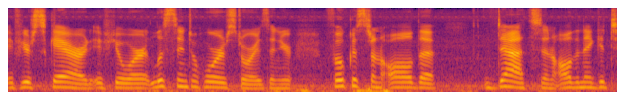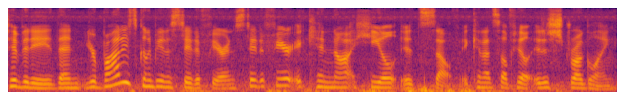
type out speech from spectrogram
if you're scared, if you're listening to horror stories and you're focused on all the deaths and all the negativity, then your body's going to be in a state of fear. In a state of fear, it cannot heal itself. It cannot self heal. It is struggling.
